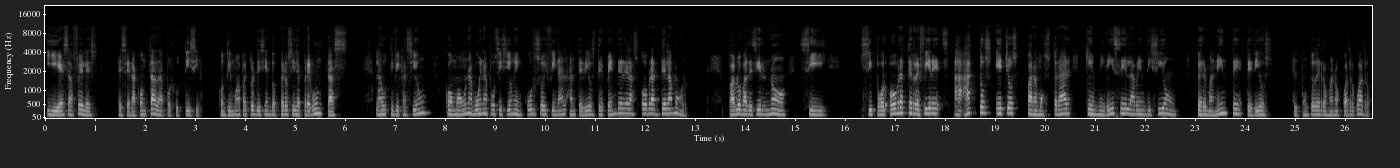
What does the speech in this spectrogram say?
y esa fe les, será contada por justicia. Continúa Piper diciendo, pero si le preguntas la justificación como una buena posición en curso y final ante Dios depende de las obras del amor. Pablo va a decir no si si por obra te refieres a actos hechos para mostrar que merece la bendición permanente de Dios. El punto de Romanos 4:4.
